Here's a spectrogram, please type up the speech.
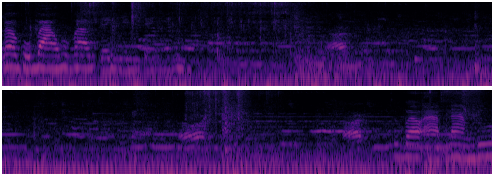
แล้ว ผู้บ่าวผู้บ่าวใจเบาอาบน้ำดู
